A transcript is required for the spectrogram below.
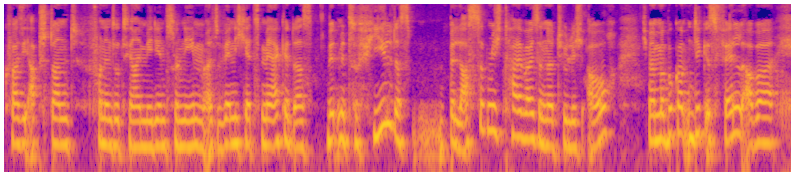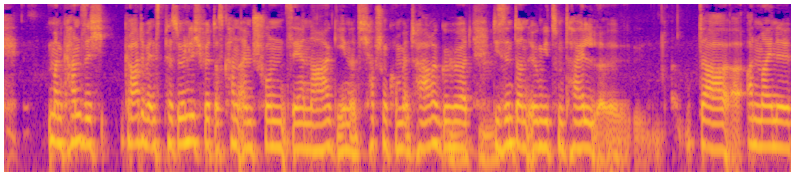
quasi Abstand von den sozialen Medien zu nehmen. Also wenn ich jetzt merke, das wird mir zu viel, das belastet mich teilweise natürlich auch. Ich meine, man bekommt ein dickes Fell, aber man kann sich, gerade wenn es persönlich wird, das kann einem schon sehr nahe gehen. Und ich habe schon Kommentare gehört, mhm. die sind dann irgendwie zum Teil äh, da an meine,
